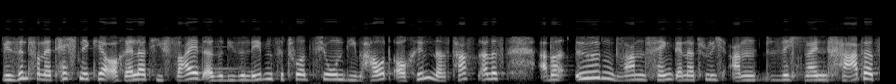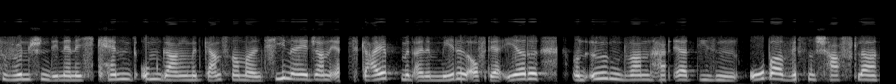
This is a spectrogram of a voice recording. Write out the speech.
Wir sind von der Technik her auch relativ weit. Also diese Lebenssituation, die haut auch hin, das passt alles. Aber irgendwann fängt er natürlich an, sich seinen Vater zu wünschen, den er nicht kennt, Umgang mit ganz normalen Teenagern. Er Skype mit einem Mädel auf der Erde und irgendwann hat er diesen Oberwissenschaftler,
